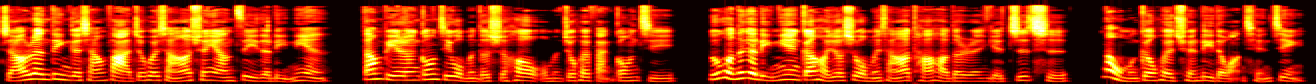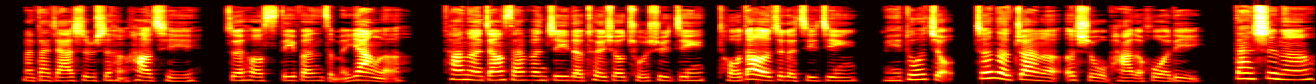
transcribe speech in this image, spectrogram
只要认定一个想法，就会想要宣扬自己的理念。当别人攻击我们的时候，我们就会反攻击。如果那个理念刚好又是我们想要讨好的人也支持，那我们更会全力的往前进。那大家是不是很好奇，最后斯蒂芬怎么样了？他呢，将三分之一的退休储蓄金投到了这个基金，没多久，真的赚了二十五趴的获利。但是呢，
